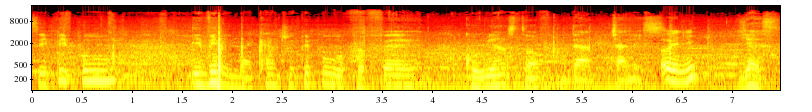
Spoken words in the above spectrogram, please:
See, people, even in my country, people will prefer Korean stuff than Chinese. Oh, really? Yes.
